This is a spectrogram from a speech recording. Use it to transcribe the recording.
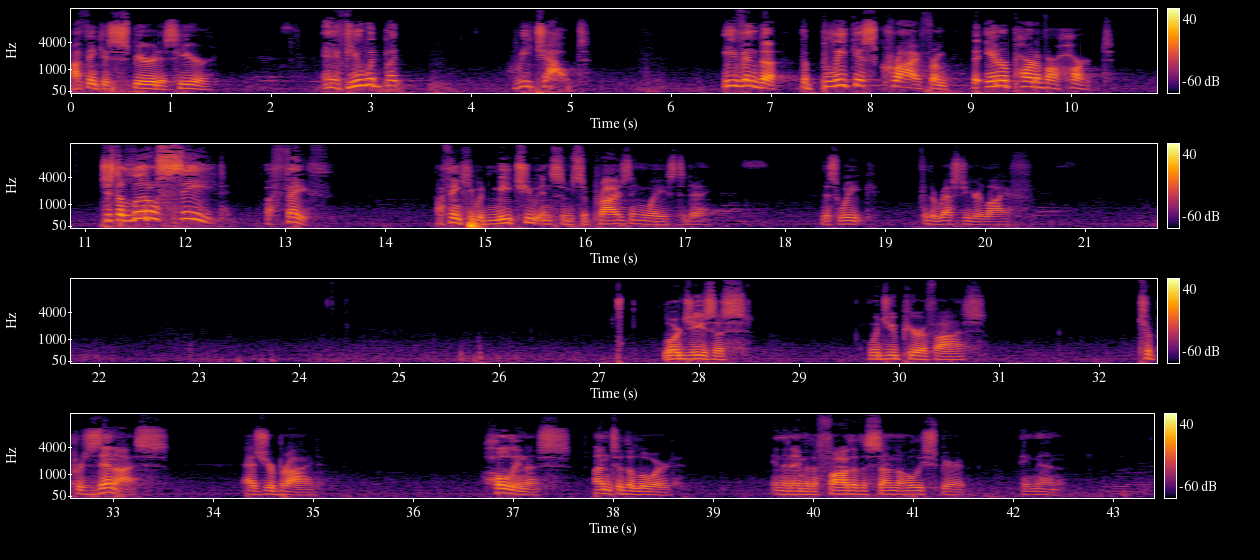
I think his spirit is here. And if you would but reach out, even the, the bleakest cry from the inner part of our heart, just a little seed of faith, I think he would meet you in some surprising ways today, this week for the rest of your life. Lord Jesus, would you purify us to present us as your bride? Holiness unto the Lord. In the name of the Father, the Son, and the Holy Spirit. Amen.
